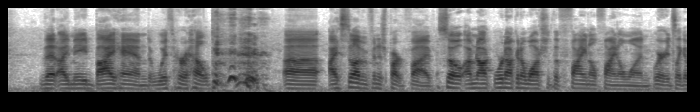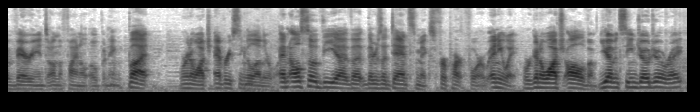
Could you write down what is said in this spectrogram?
that I made by hand with her help. uh, I still haven't finished part five, so I'm not. We're not gonna watch the final, final one where it's like a variant on the final opening, but. We're gonna watch every single other one, and also the uh, the there's a dance mix for part four. Anyway, we're gonna watch all of them. You haven't seen JoJo, right?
